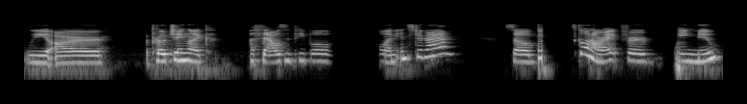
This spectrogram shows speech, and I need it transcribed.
we are approaching like a thousand people on Instagram. So it's going all right for being new.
